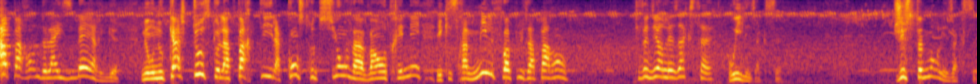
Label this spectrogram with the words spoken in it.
apparente de l'iceberg. Mais on nous cache tout ce que la partie, la construction va, va entraîner et qui sera mille fois plus apparent. Tu veux dire les accès? Oui, les accès. Justement les accès.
